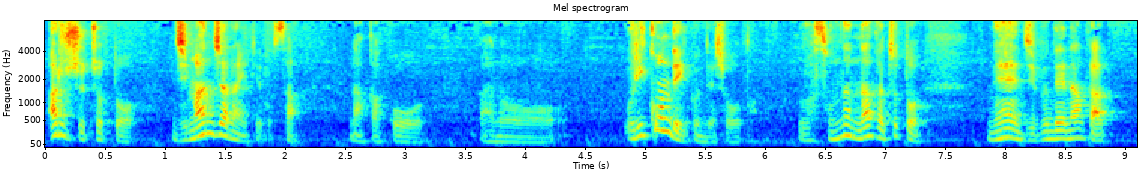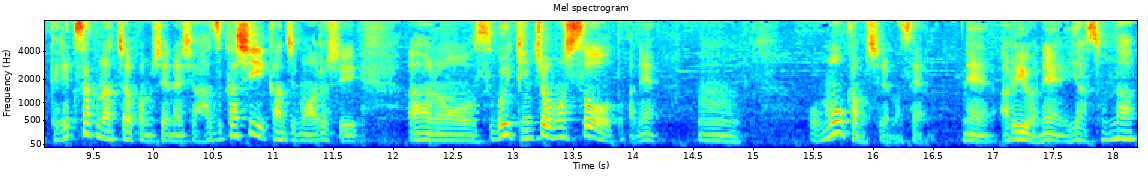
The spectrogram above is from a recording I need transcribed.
ある種ちょっと自慢じゃないけどさなんかこうあの売り込んでいくんでしょうとうわそんななんかちょっとね自分でなんか照れくさくなっちゃうかもしれないし恥ずかしい感じもあるしあのすごい緊張もしそうとかね、うん、思うかもしれません。ね、あるいはねいやそんな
